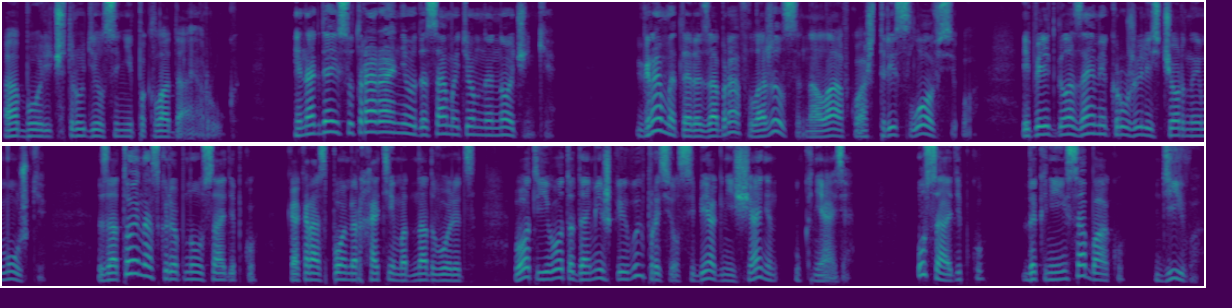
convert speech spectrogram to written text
а Борич трудился не покладая рук. Иногда и с утра раннего до самой темной ноченьки. Грамоты разобрав, ложился на лавку, аж трясло всего, и перед глазами кружились черные мушки. Зато и наскреб на усадебку. Как раз помер Хатим однодворец. Вот его-то домишко и выпросил себе огнещанин у князя. Усадебку, да к ней и собаку, дива,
